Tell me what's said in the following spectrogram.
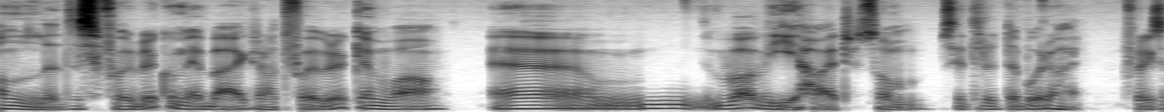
annerledes forbruk og mer bærekraftig forbruk enn hva, eh, hva vi har som sitter ute ved bordet her, f.eks.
